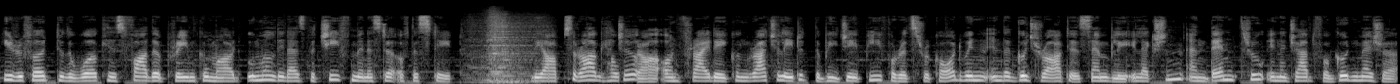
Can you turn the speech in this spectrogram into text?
he referred to the work his father Prem Kumar Dhumal did as the chief minister of the state. The AAP's Raghav on Friday congratulated the BJP for its record win in the Gujarat Assembly election and then threw in a jab for good measure,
